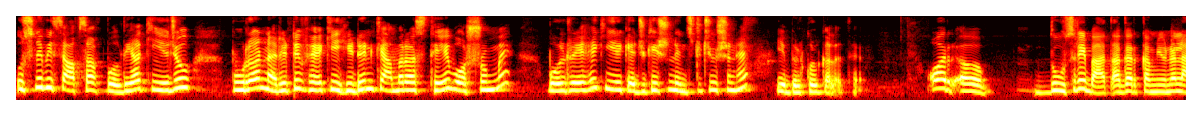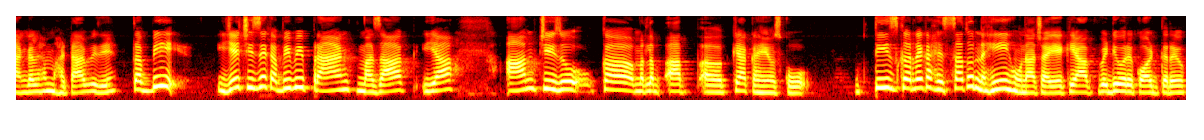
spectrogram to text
उसने भी साफ़ साफ़ बोल दिया कि ये जो पूरा नैरेटिव है कि हिडन कैमरास थे वॉशरूम में, बोल रहे हैं कि ये एक एजुकेशनल इंस्टीट्यूशन है, ये बिल्कुल गलत है। और दूसरी बात अगर कम्युनल एंगल हम हटा भी दें तब भी ये चीज़ें कभी भी प्रैंक मज़ाक या आम चीज़ों का मतलब आप आ, क्या कहें उसको तीज़ करने का हिस्सा तो नहीं होना चाहिए कि आप वीडियो रिकॉर्ड कर रहे हो।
